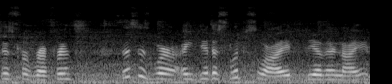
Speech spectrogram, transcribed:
Just for reference, this is where I did a slip slide the other night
